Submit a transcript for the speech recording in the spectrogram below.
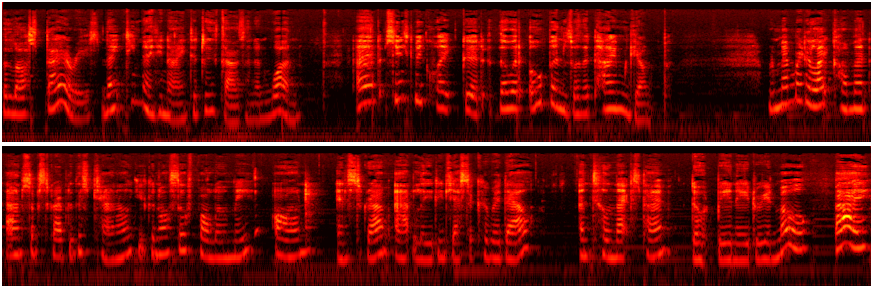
The Lost Diaries, 1999 to 2001, and it seems to be quite good, though it opens with a time jump. Remember to like, comment, and subscribe to this channel. You can also follow me on Instagram at Lady Jessica Riddell. Until next time, don't be an Adrian Mole. Bye!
